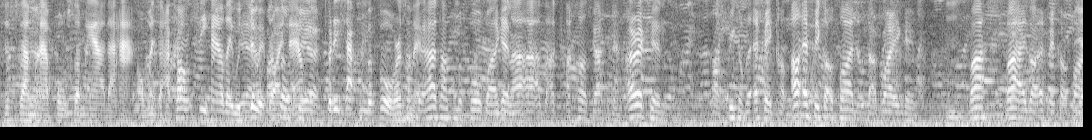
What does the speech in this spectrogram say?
to somehow pull something out of the hat on Wednesday. I can't see how they would Yeah, do it right now, too, but it's happened before, hasn't It it? has happened before, but again, I, I, I, can't see it happening. I reckon. Uh, speaking of the FA Cup, our FA Cup final was that Brighton game. That's, that is our FA Cup final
